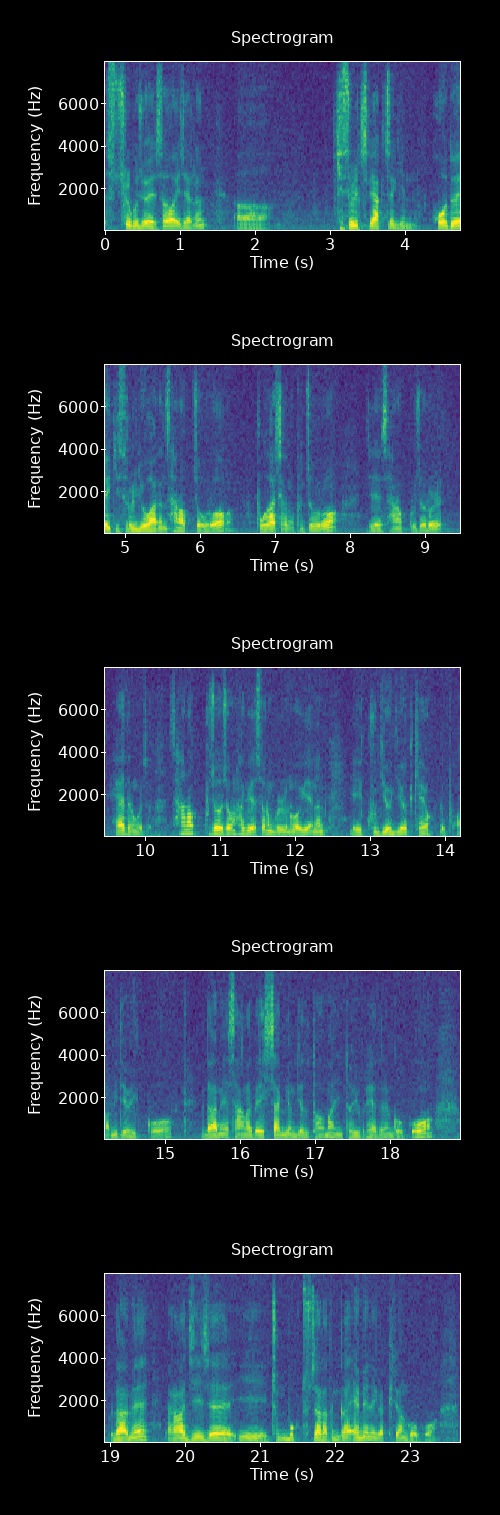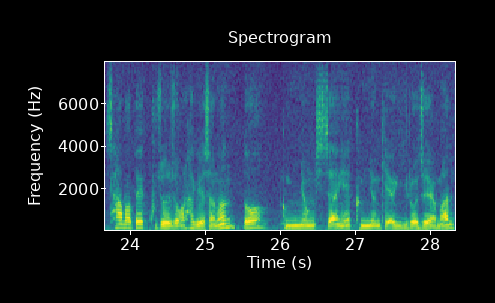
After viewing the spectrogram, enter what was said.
수출 구조에서 이제는 어 기술 집약적인 고도의 기술을 요하는 산업 쪽으로 부가가치가 높은 쪽으로 이제 산업 구조를 해야 되는 거죠. 산업 구조조정을 하기 위해서는 물론 거기에는 이 국유 기업 개혁도 포함이 되어 있고 그 다음에 산업의 시장 경제도 더 많이 도입을 해야 되는 거고 그 다음에 여러 가지 이제 이 중복 투자라든가 M&A가 필요한 거고 산업의 구조조정을 하기 위해서는 또 금융시장의 금융 개혁이 이루어져야만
